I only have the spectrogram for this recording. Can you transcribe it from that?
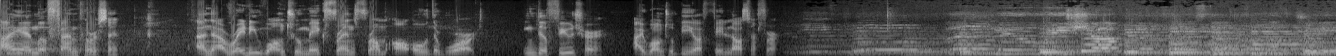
I am a fan person, and I really want to make friends from all over the world. In the future, I want to be a philosopher. You wish up the first of?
